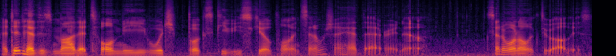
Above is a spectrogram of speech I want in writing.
I did have this mod that told me which books give you skill points, and I wish I had that right now. Because I don't want to look through all these.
